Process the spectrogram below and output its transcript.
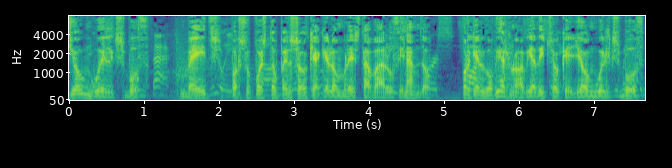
John Wilkes Booth. Bates, por supuesto, pensó que aquel hombre estaba alucinando, porque el gobierno había dicho que John Wilkes Booth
